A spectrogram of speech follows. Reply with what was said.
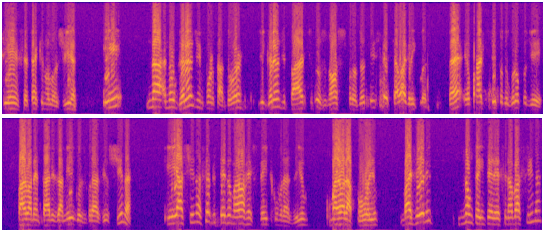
ciência, tecnologia e na, no grande importador de grande parte dos nossos produtos, em especial agrícolas. Né? Eu participo do grupo de parlamentares amigos Brasil-China e a China sempre teve o maior respeito com o Brasil, o maior apoio, mas ele não tem interesse na vacina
